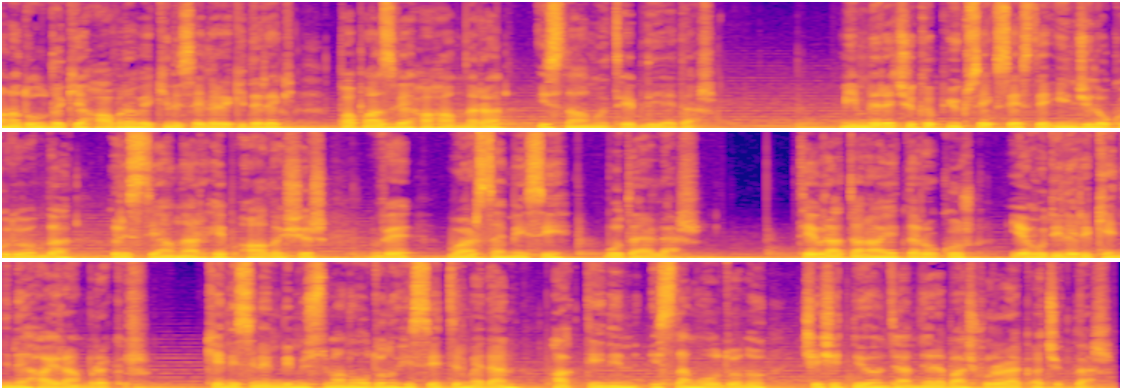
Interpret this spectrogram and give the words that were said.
Anadolu'daki havra ve kiliselere giderek papaz ve hahamlara İslam'ı tebliğ eder. Minbere çıkıp yüksek sesle İncil okuduğunda Hristiyanlar hep ağlaşır ve varsa Mesih bu derler. Tevrat'tan ayetler okur, Yahudileri kendine hayran bırakır. Kendisinin bir Müslüman olduğunu hissettirmeden hak dinin İslam olduğunu çeşitli yöntemlere başvurarak açıklar.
